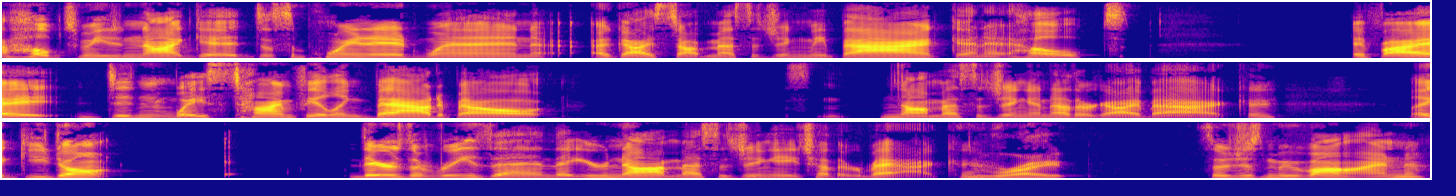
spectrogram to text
helped me to not get disappointed when a guy stopped messaging me back and it helped if I didn't waste time feeling bad about not messaging another guy back. Like you don't there's a reason that you're not messaging each other back. Right. So just move on.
